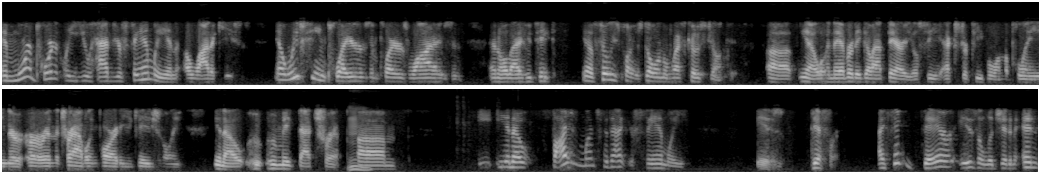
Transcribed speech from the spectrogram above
And more importantly, you have your family in a lot of cases. You know, we've seen players and players' wives and, and all that who take, you know, Phillies players go on the West Coast junket uh, you know, whenever they go out there, you'll see extra people on the plane or, or in the traveling party occasionally, you know, who, who make that trip. Mm. Um, you know, five months without your family is different. I think there is a legitimate, and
